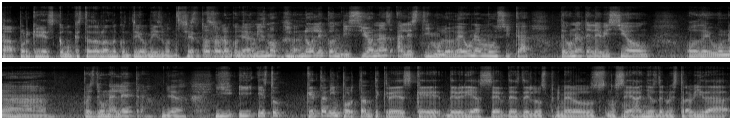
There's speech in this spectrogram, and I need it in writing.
Ah, porque es como que estás hablando contigo mismo, ¿no es cierto? Estás hablando contigo mismo y no le condicionas al estímulo de una música, de una televisión o de una pues de una letra. Ya. Y, y, esto ¿Qué tan importante crees que debería ser desde los primeros, no sé, mm. años de nuestra vida?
